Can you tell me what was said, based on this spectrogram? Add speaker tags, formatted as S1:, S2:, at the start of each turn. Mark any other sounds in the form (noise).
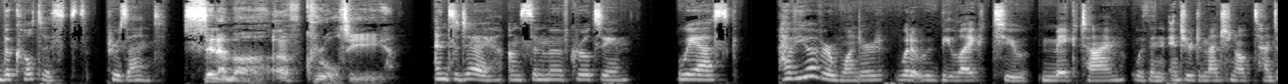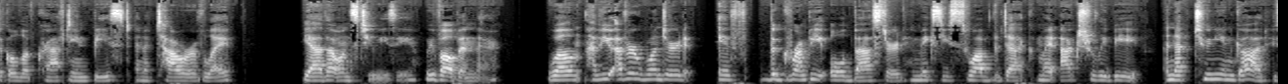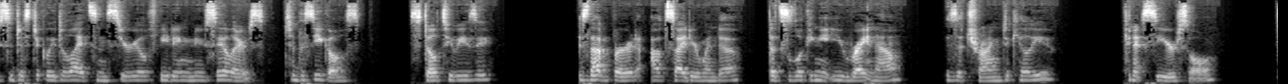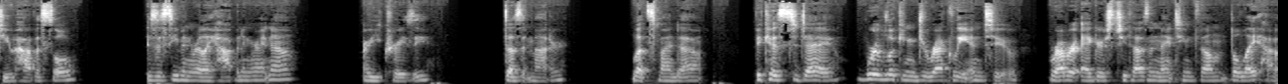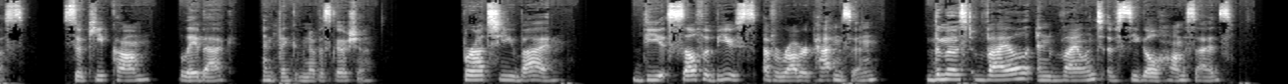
S1: The Cultists present.
S2: Cinema of Cruelty.
S1: And today on Cinema of Cruelty, we ask Have you ever wondered what it would be like to make time with an interdimensional tentacle Lovecraftian beast and a tower of light? Yeah, that one's too easy. We've all been there. Well, have you ever wondered if the grumpy old bastard who makes you swab the deck might actually be a Neptunian god who sadistically delights in serial feeding new sailors to the seagulls? Still too easy? Is that bird outside your window that's looking at you right now? Is it trying to kill you? Can it see your soul? Do you have a soul? Is this even really happening right now? Are you crazy? Does it matter? Let's find out. Because today, we're looking directly into Robert Eggers' 2019 film, The Lighthouse. So keep calm, lay back, and think of Nova Scotia. Brought to you by the self abuse of Robert Pattinson, the most vile and violent of seagull homicides,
